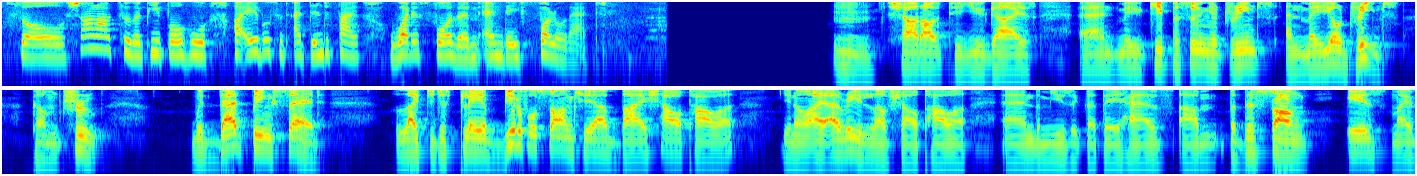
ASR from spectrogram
So shout out to the people who are able to identify what is for them and they follow that. Mm, shout out to you guys, and may you keep pursuing your dreams, and may your dreams come true. With that being said, I'd like to just play a beautiful song here by Shower Power. You know, I, I really love Shower Power and the music that they have. Um, but this song is my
